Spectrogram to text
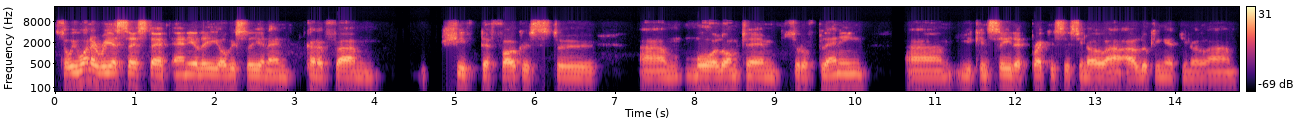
so we want to reassess that annually, obviously, and then kind of um, shift the focus to um, more long-term sort of planning. Um, you can see that practices, you know, are, are looking at, you know, um,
